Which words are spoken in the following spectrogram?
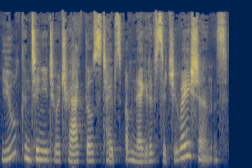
you will continue to attract those types of negative situations.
